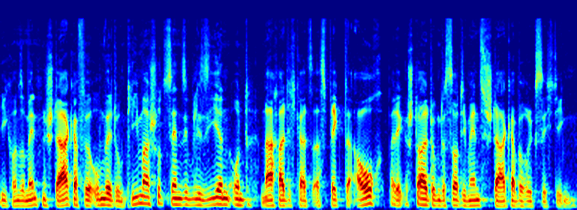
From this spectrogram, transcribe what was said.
die Konsumenten stärker für Umwelt- und Klimaschutz sensibilisieren und Nachhaltigkeitsaspekte auch bei der Gestaltung des Sortiments stärker berücksichtigen.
